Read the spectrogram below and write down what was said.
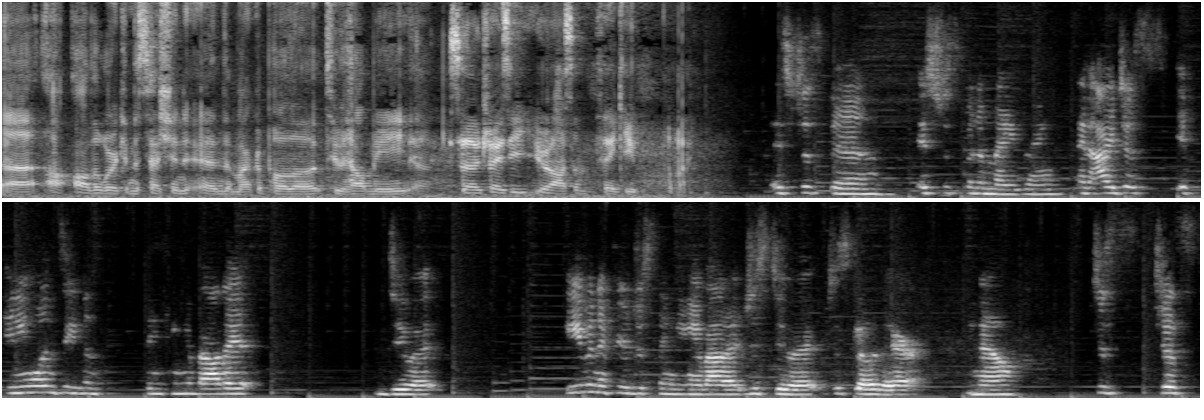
uh, all the work in the session and the Marco Polo to help me. So Tracy, you're awesome. Thank you. Bye-bye. It's just been it's just been amazing, and I just if anyone's even thinking about it, do it. Even if you're just thinking about it, just do it. Just go there. You know, just just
